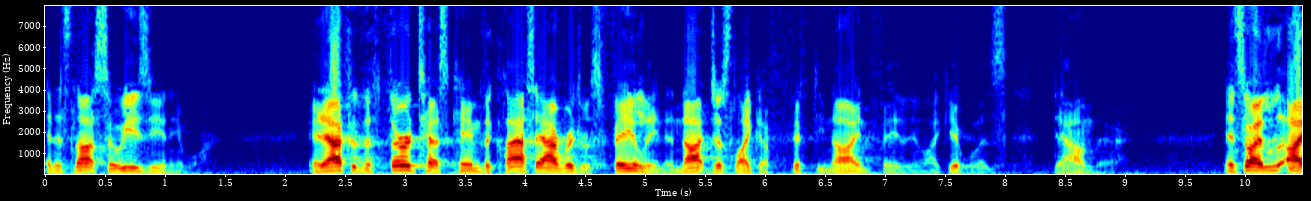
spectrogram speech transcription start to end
and it's not so easy anymore. And after the third test came, the class average was failing, and not just like a 59 failing, like it was down there. And so I, I,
